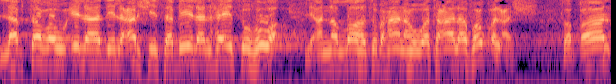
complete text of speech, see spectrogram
لابتغوا إلى ذي العرش سبيلا حيث هو لأن الله سبحانه وتعالى فوق العرش. فقال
